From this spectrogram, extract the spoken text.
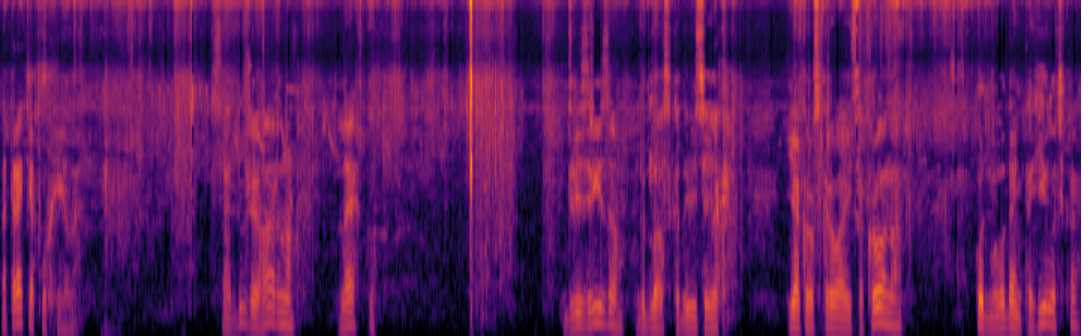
а третя похила. Все дуже гарно, легко. Дві зрізав, будь ласка, дивіться, як, як розкривається крона. От молоденька гілочка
